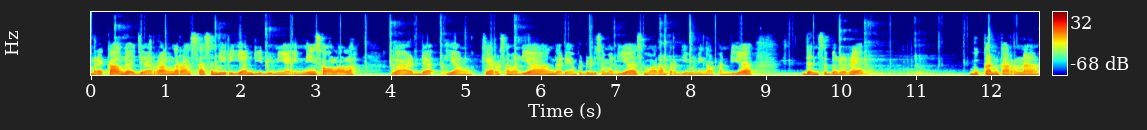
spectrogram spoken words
Mereka nggak jarang ngerasa sendirian di dunia ini seolah-olah nggak ada yang care sama dia, nggak ada yang peduli sama dia, semua orang pergi meninggalkan dia. Dan sebenarnya bukan karena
